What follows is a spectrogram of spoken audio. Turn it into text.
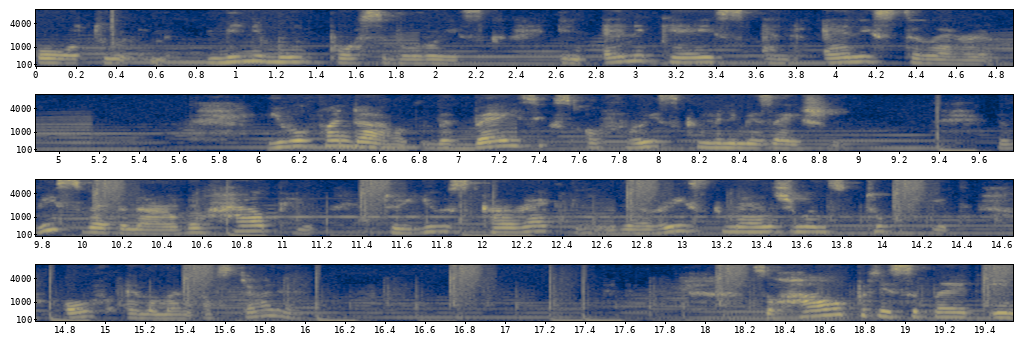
or to minimum possible risk in any case and any scenario. You will find out the basics of risk minimization. This webinar will help you to use correctly the risk management toolkit of MMM Australia. So how participate in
